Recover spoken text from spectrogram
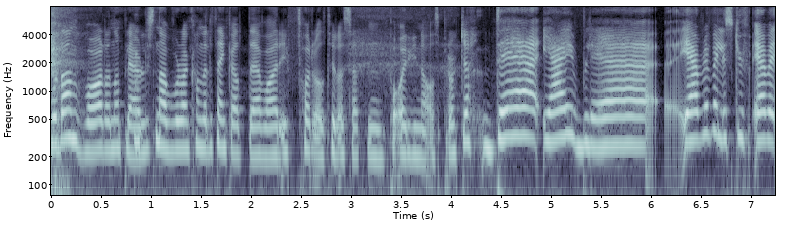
hvordan var den opplevelsen. Da? Hvordan kan dere tenke at det var i forhold til å sette den på originalspråket? Det Jeg ble Jeg ble veldig skuffet. Jeg, ble,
